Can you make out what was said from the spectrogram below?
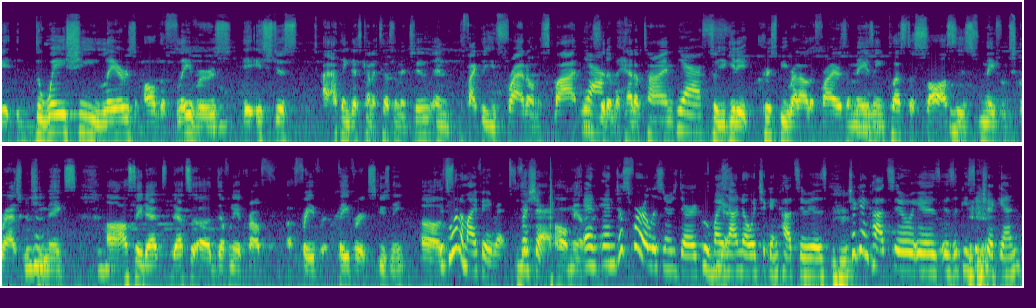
it the way she layers all the flavors, it, it's just, I I think that's kind of testament too. And the fact that you fry it on the spot Yeah. instead of ahead of time. Yes. So you get it crispy right out of the fryer is amazing. Mm-hmm. Plus the sauce is made from scratch, which she makes. Uh, I'll say that that's uh, definitely a crowd uh, favorite. Favorite, excuse me. Uh, It's one of my favorites for Yeah. sure. Oh, man. And and just for our listeners, Derek, who might Yeah. not know what chicken katsu is, chicken katsu is is a piece of chicken,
